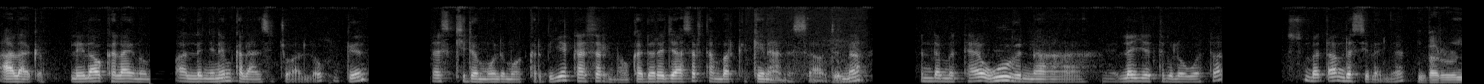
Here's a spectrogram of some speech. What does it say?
አላቅም። ሌላው ከላይ ነው አለኝ፣ እኔም ከላይ አንስቼዋለሁ። ግን እስኪ ደግሞ ልሞክር ብዬ ከስር ነው ከደረጃ ስር ተንበርክኬ ነው ያነሳሁት እና እንደምታየው ውብና ለየት ብሎ ወጥቷል። እሱም በጣም ደስ ይለኛል። በሩን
